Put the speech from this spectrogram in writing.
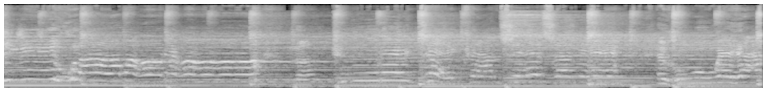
지워버려 넌 그럴 때까지 세상에 후회하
